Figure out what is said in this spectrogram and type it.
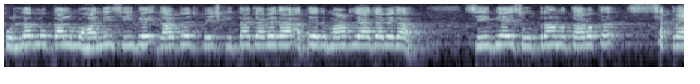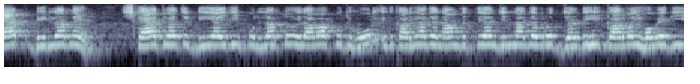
ਭੁੱਲਰ ਨੂੰ ਕੱਲ ਮੁਹਾਲੀ ਸੀਬੀਆਈ ਅਦਾਲਤ ਵਿੱਚ ਪੇਸ਼ ਕੀਤਾ ਜਾਵੇਗਾ ਅਤੇ ਰਿਮਾਂਡ ਲਿਆ ਜਾਵੇਗਾ। ਸੀਬੀਆਈ ਸੂਤਰਾਂ ਮੁਤਾਬਕ ਸਕ੍ਰੈਪ ਡੀਲਰ ਨੇ ਸ਼ਿਕਾਇਤ ਵਿੱਚ ਡੀਆਈਜੀ ਭੁੱਲਰ ਤੋਂ ਇਲਾਵਾ ਕੁਝ ਹੋਰ ਅਧਿਕਾਰੀਆਂ ਦੇ ਨਾਮ ਦਿੱਤੇ ਹਨ, ਜਿਨ੍ਹਾਂ ਦੇ ਵਿਰੁੱਧ ਜਲਦੀ ਹੀ ਕਾਰਵਾਈ ਹੋਵੇਗੀ।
